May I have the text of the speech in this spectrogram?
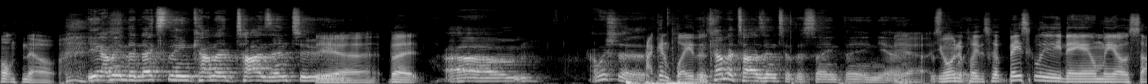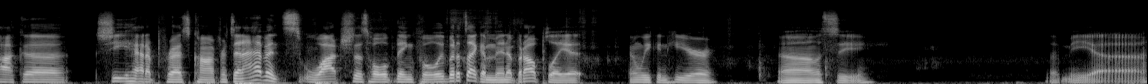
don't know. Yeah, I mean the next thing kind of ties into Yeah, but Um, I wish the I can play this. it kind of ties into the same thing. Yeah, Yeah, you want me to play this? Basically, Naomi Osaka. She had a press conference, and I haven't watched this whole thing fully, but it's like a minute. But I'll play it, and we can hear. Uh, let's see. Let me uh,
